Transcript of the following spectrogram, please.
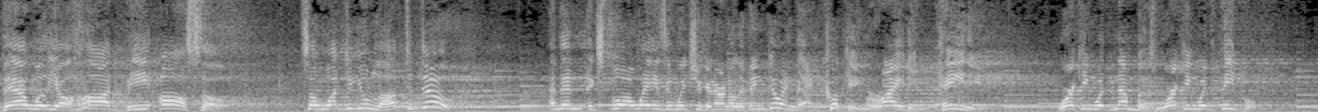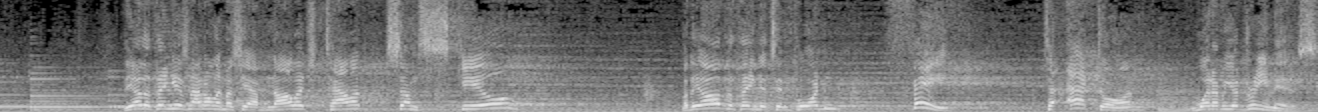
there will your heart be also. So, what do you love to do? And then explore ways in which you can earn a living doing that cooking, writing, painting, working with numbers, working with people. The other thing is, not only must you have knowledge, talent, some skill, but the other thing that's important faith to act on whatever your dream is.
